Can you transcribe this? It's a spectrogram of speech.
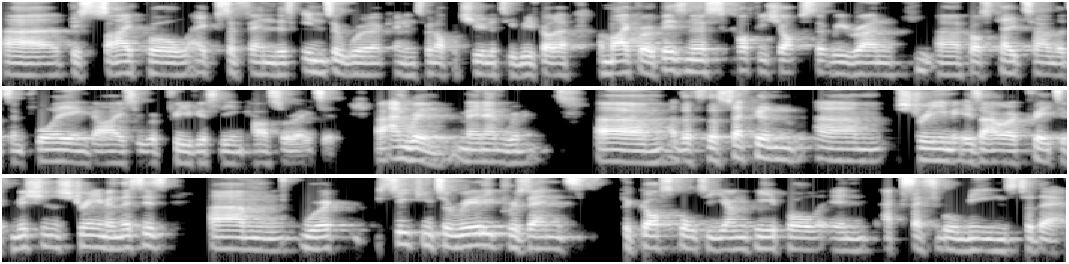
uh, disciple ex offenders into work and into an opportunity. We've got a, a micro business, coffee shops that we run uh, across Cape Town that's employing guys who were previously incarcerated uh, and women, men and women. Um, the, the, second um, stream is our creative mission stream, and this is um, we're seeking to really present the gospel to young people in accessible means to them.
